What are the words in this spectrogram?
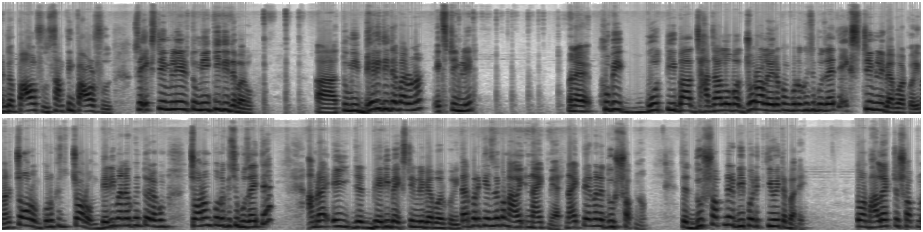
একদম পাওয়ারফুল সামথিং পাওয়ারফুল সো এক্সট্রিমলির তুমি কি দিতে পারো? তুমি ভেরি দিতে পারো না এক্সট্রিমলির মানে খুবই গতি বা ঝাঁঝালো বা জোরালো এরকম কোনো কিছু বুঝাইতে এক্সট্রিমলি ব্যবহার করি। মানে চরম, কোনো কিছু চরম। ভেরি মানেও কিন্তু এরকম চরম কোনো কিছু বুঝাইতে আমরা এই যে ভেরি বা এক্সট্রিমলি ব্যবহার করি। তারপরে কি আছে দেখো নাইট মেয়ার নাইট মেয়ার মানে দুঃস্বপ্ন। যে দুঃস্বপ্নের বিপরীত কি হইতে পারে? তোমার ভালো একটা স্বপ্ন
